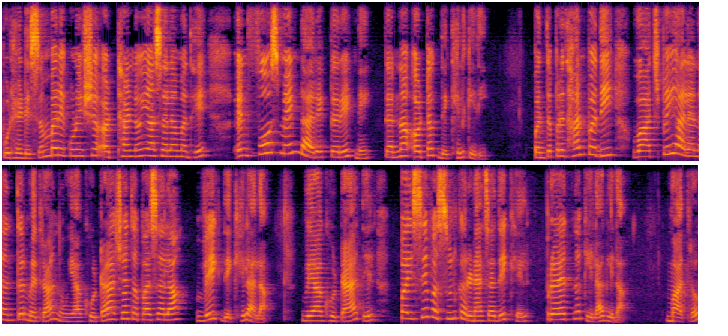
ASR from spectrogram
पुढे डिसेंबर एकोणीसशे अठ्ठ्याण्णव या सालामध्ये एन्फोर्समेंट डायरेक्टरेटने त्यांना अटक देखील केली. पंतप्रधानपदी वाजपेयी आल्यानंतर मित्रांनो या घोटाळ्याच्या तपासाला वेग देखील आला व या घोटाळ्यातील पैसे वसूल करण्याचा देखील प्रयत्न केला गेला. मात्र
